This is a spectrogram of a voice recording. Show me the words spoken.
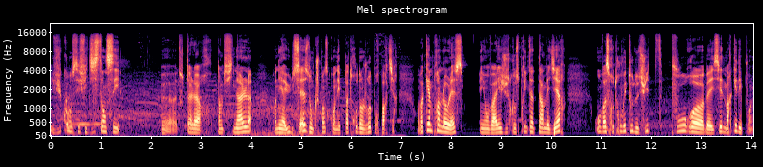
Et vu qu'on s'est fait distancer euh, tout à l'heure dans le final, on est à 1,16. Donc je pense qu'on n'est pas trop dangereux pour partir. On va quand même prendre la OLS. Et on va aller jusqu'au sprint intermédiaire. On va se retrouver tout de suite pour euh, bah, essayer de marquer des points.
